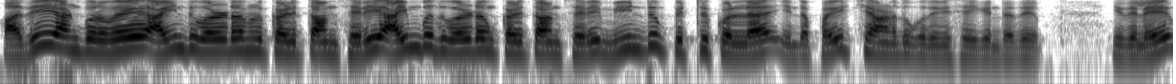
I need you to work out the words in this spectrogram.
அதே அன்புறவை ஐந்து வருடம் கழித்தாலும் சரி ஐம்பது வருடம் கழித்தாலும் சரி மீண்டும் பெற்றுக்கொள்ள இந்த பயிற்சியானது உதவி செய்கின்றது. இதிலே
